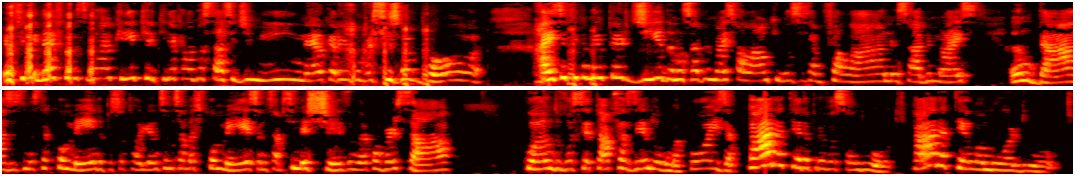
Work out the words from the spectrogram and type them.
Eu fico, né, fico assim, ah, eu queria, que, queria que ela gostasse de mim, né? Eu quero que a conversa seja boa. Aí você fica meio perdida, não sabe mais falar o que você sabe falar, não sabe mais andar, às vezes você tá comendo, a pessoa tá olhando, você não sabe mais comer, você não sabe se mexer, você não vai conversar quando você está fazendo alguma coisa para ter a aprovação do outro, para ter o amor do outro.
